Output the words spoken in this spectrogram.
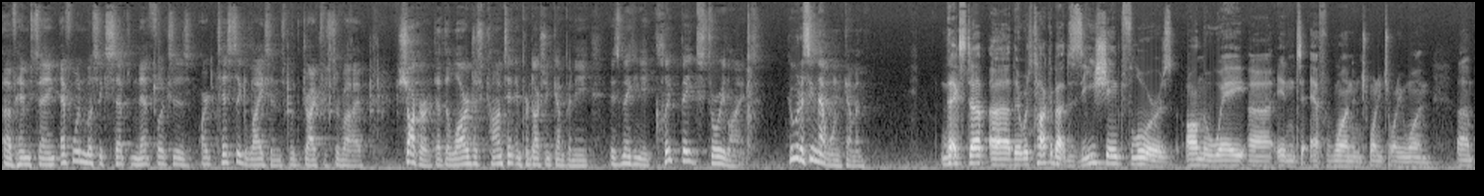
of him saying F1 must accept Netflix's artistic license with Drive to Survive. Shocker that the largest content and production company is making a clickbait storylines. Who would have seen that one coming? Next up, uh, there was talk about Z-shaped floors on the way uh, into F1 in 2021. Um,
